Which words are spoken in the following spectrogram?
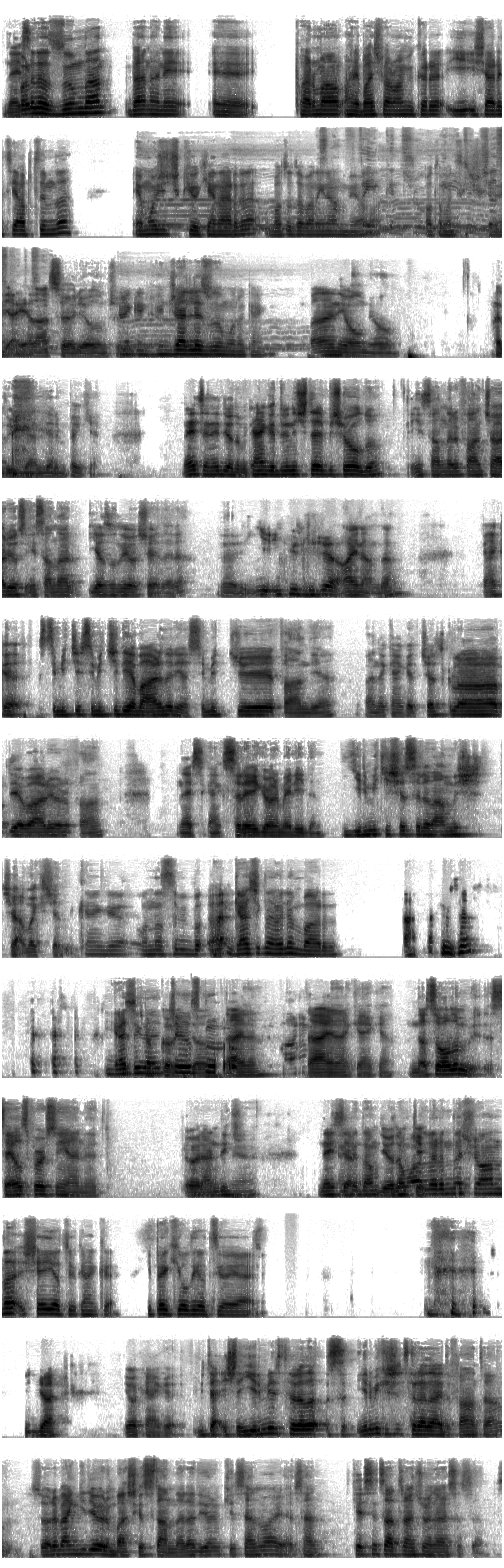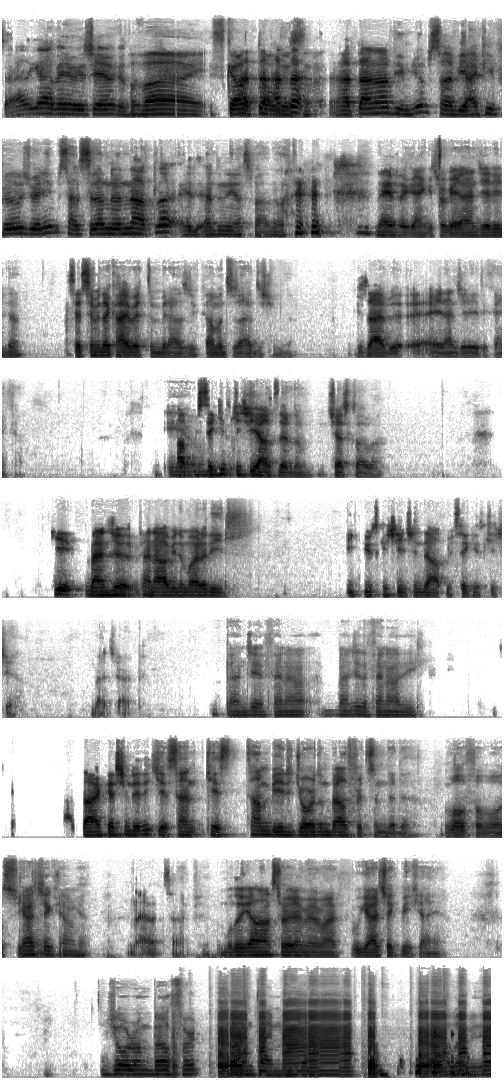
Bu Neyse. arada Zoom'dan ben hani e, parmağım hani baş parmağım yukarı iyi işareti yaptığımda emoji çıkıyor kenarda. Batu da bana inanmıyor ama otomatik çıkıyor. Ya yalan söylüyor oğlum çocuk. Kanka güncelle Zoom'unu kanka. Bana niye olmuyor oğlum? Hadi güzellerim peki. Neyse ne diyordum? Kanka dün işte bir şey oldu. İnsanları falan çağırıyorsun. İnsanlar yazılıyor şeylere. Ee, 200 kişi aynı anda. Kanka simitçi simitçi diye bağırılır ya. Simitçi falan diye. Ben de kanka chess club diye bağırıyorum falan. Neyse kanka sırayı görmeliydin. 20 kişi sıralanmış şey yapmak için. Kanka o nasıl bir ba- Ha, gerçekten öyle mi bağırdı? Gerçekten Çok oğlum. club. Aynen. Aynen kanka. Nasıl oğlum? Salesperson yani. Öğrendik. Ya. Neyse Kanka dam- diyordum ki damarlarında şu anda şey yatıyor kanka. İpek yolu yatıyor yani. ya yok kanka. Bir ta- işte 20 sıralı 20 kişi sıradaydı falan tamam? Sonra ben gidiyorum başka standlara diyorum ki sen var ya sen kesin satranç oynarsın sen. Sen hadi gel benim bir şey yok. Vay, scout Hatta hatta hatta ne yapayım biliyor musun? Sana VIP privilege vereyim. Sen sıranın önüne atla. ad- Adını yaz falan. Neyse kanka çok eğlenceliydi. Sesimi de kaybettim birazcık ama düzeldi şimdi. Güzel bir e, eğlenceliydi kanka. İyi oğlum. 68 kişi yazdırdım Chess Club'a. Ki bence fena bir numara değil. 200 kişi içinde 68 kişi. Bence abi. Bence fena, bence de fena değil. Hatta arkadaşım dedi ki sen kes tam bir Jordan Belfort'sun dedi. Wolf of Wall Street. Gerçekten mi? Evet abi. Bunu yalan söylemiyorum abi. Bu gerçek bir hikaye. Jordan Belfort Valentine'ında olabilir.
